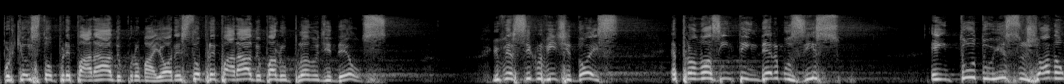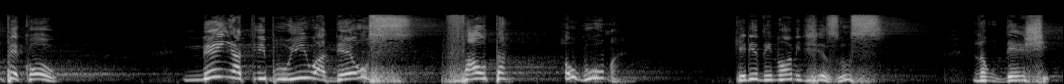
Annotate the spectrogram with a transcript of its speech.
porque eu estou preparado para o maior, eu estou preparado para o plano de Deus. E o versículo 22 é para nós entendermos isso. Em tudo isso Jó não pecou, nem atribuiu a Deus falta alguma. Querido, em nome de Jesus, não deixe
